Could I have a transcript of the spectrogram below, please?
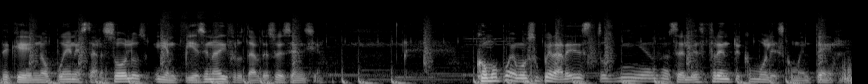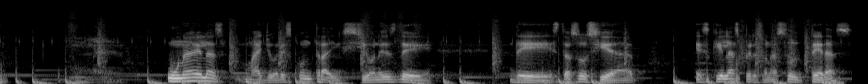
de que no pueden estar solos y empiecen a disfrutar de su esencia. ¿Cómo podemos superar estos miedos, hacerles frente como les comenté? Una de las mayores contradicciones de, de esta sociedad es que las personas solteras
